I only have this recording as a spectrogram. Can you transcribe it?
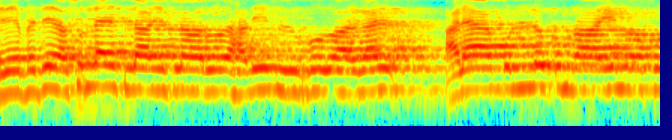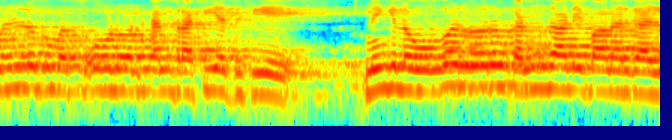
இதை பற்றி ரசுல்லா இஸ்லா அலிஸ்லாம் அவர்கள் ஹதீஸில் கூறுவார்கள் அலா குல்லுக்கும் ராயின் குல்லுக்கும் சோலோன் அன் ரஹியத்துகி நீங்கள் ஒவ்வொருவரும் கண்காணிப்பாளர்கள்.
